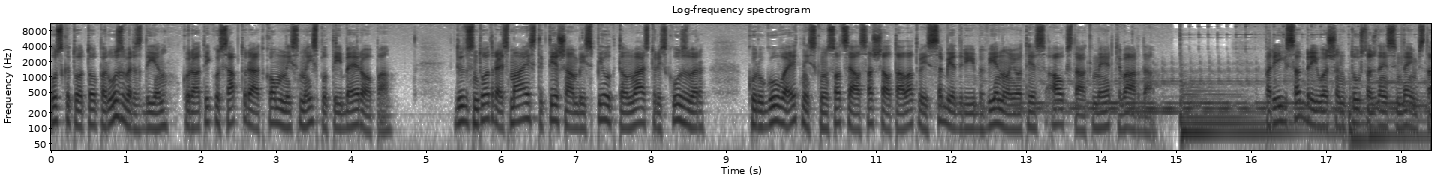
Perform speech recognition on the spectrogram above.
uzskatot to par uzvaras dienu, kurā tikusi apturēta komunisma izplatība Eiropā. 22. mājas tik tiešām bija spilgta un vēsturiska uzvara, kuru guva etniski un sociāli sašķeltā Latvijas sabiedrība vienojoties augstāka mērķa vārdā. Par Rīgas atbrīvošanu 1919.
